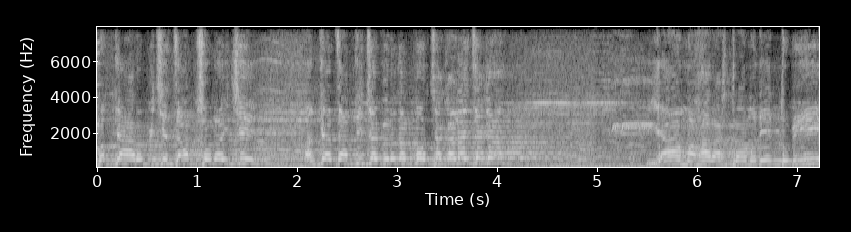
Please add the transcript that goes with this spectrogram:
मग त्या आरोपीची जात शोधायची. आणि त्या जातीच्या विरोधात मोर्चा काढायचा का? या महाराष्ट्रामध्ये तुम्ही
